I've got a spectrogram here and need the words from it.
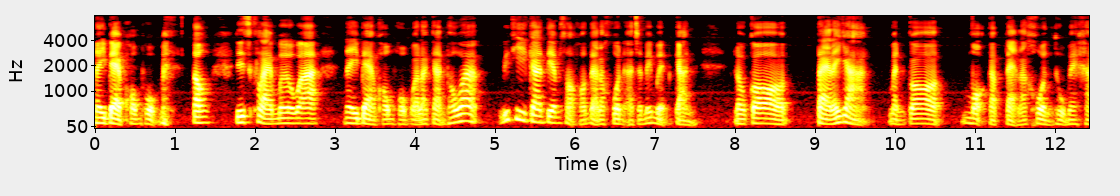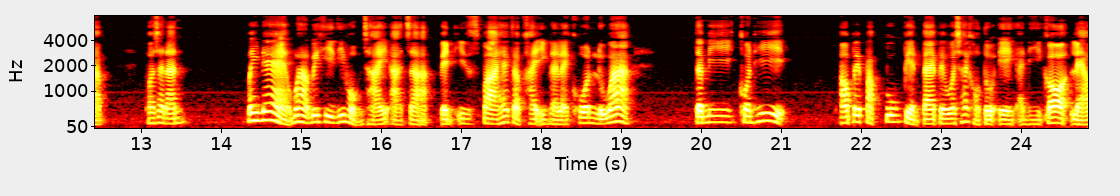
ในแบบของผม ต้อง disclaimer ว่าในแบบของผมก่อนละกัน เพราะว่าวิธีการเตรียมสอบของแต่ละคนอาจจะไม่เหมือนกัน แล้วก็แต่ละอย่างมันก็เหมาะกับแต่ละคนถูกไหมครับ เพราะฉะนั้นไม่แน่ว่าวิธีที่ผมใช้อาจจะเป็นอินสปายให้กับใครอีกหลาย ๆ คน หรือว่าจะมีคนที่ เอาไปปรับปรุงเปลี่ยนแปลงเป็นเวอร์ชันของตัวเอง อันนี้ก็แล้ว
